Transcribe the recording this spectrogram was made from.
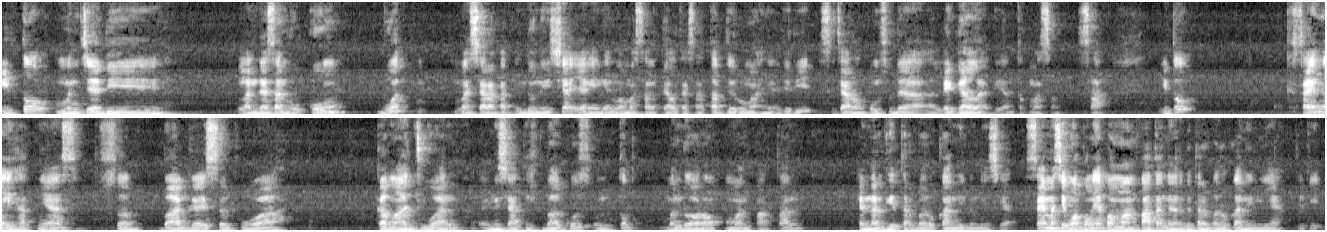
Itu menjadi landasan hukum buat masyarakat Indonesia yang ingin memasang PLTS atap di rumahnya. Jadi secara hukum sudah legal lah dia untuk masang sah. Itu saya melihatnya sebagai sebuah kemajuan inisiatif bagus untuk mendorong pemanfaatan energi terbarukan di Indonesia. Saya masih ngomongnya pemanfaatan energi terbarukan ini ya. Jadi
